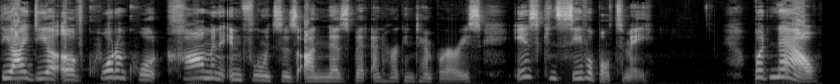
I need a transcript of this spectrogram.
the idea of quote unquote common influences on Nesbit and her contemporaries is conceivable to me. But now,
